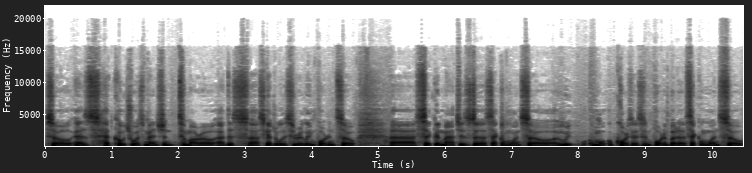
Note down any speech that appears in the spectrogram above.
So as head coach was mentioned, tomorrow uh, this uh, schedule is really important. So uh, second match is the second one. So we, mo- of course it's important, but a second one. So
